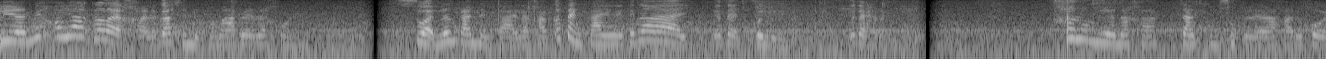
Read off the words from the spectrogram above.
เรียนไม่ค่อยยากเท่าไหร่ค่ะ แล้วก็สนุกมากๆเลยนะคน ส่วนเรื่องการแต่งกายนะคะ ก็แต่งกายยังไงก็ได้แล้วแต่ทุกคนเลยนะแล้วแต่ถนัดเข้าโรงเรียนนะคะจันทร์ถึงศุกร์เลยนะคะ ทุกคน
